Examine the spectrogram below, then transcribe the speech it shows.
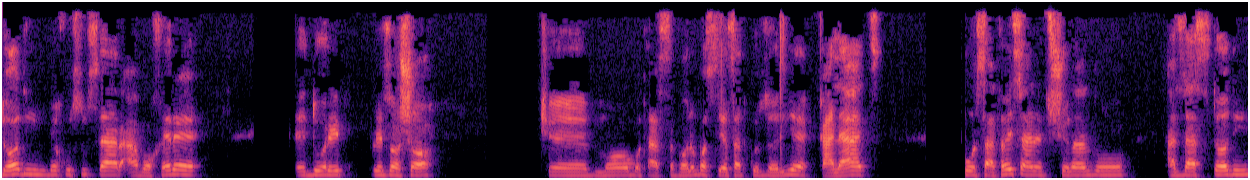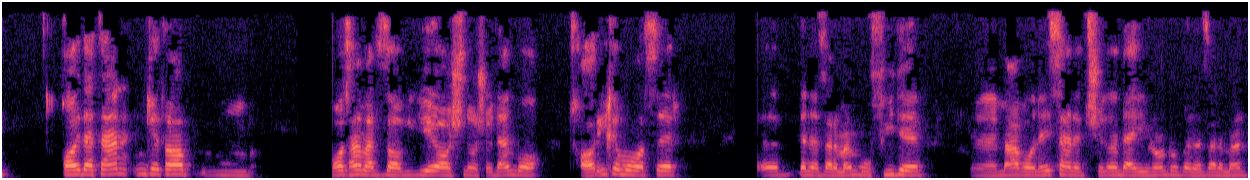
دادیم به خصوص در اواخر دوره رضاشاه که ما متاسفانه با سیاست گذاری غلط فرصت های صنعتی شدن رو از دست دادیم قاعدتا این کتاب باز هم از زاویه آشنا شدن با تاریخ معاصر به نظر من مفیده موانع صنعتی شدن در ایران رو به نظر من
